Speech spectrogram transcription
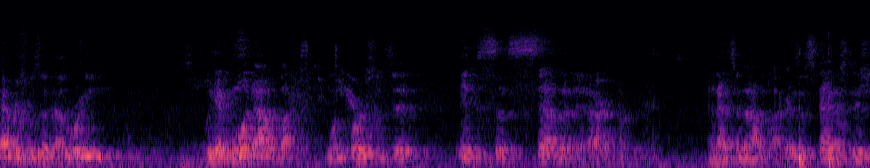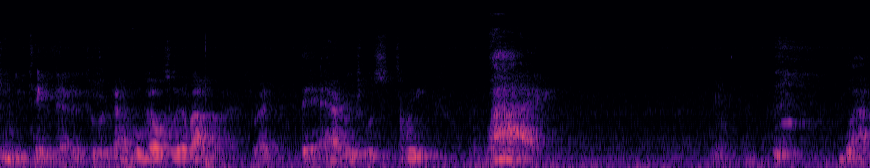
Average was a three. We had one outlier. One person said, it's a seven in our company. And that's an outlier. As a statistician, we take that into account, but we also have outliers, right? The average was three. Why? Why?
